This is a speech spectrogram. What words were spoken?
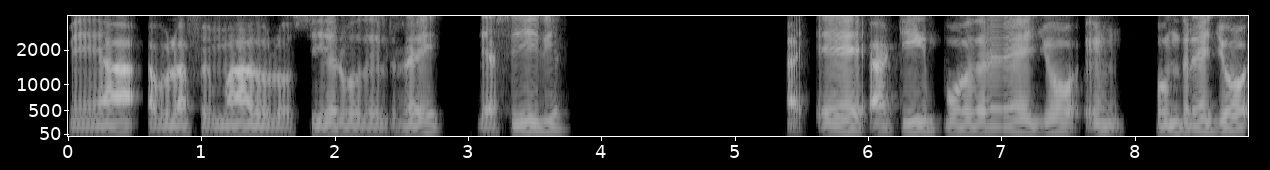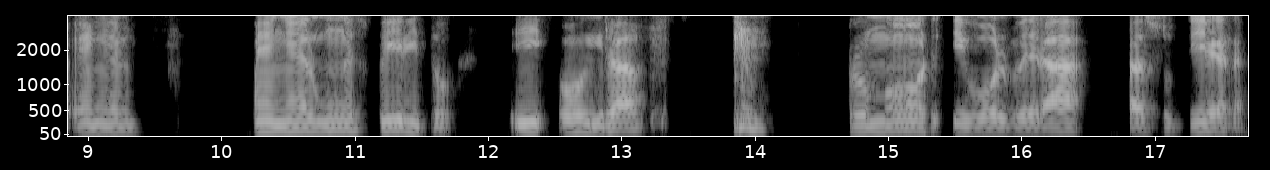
me ha blasfemado los siervos del rey de Asiria, aquí podré yo en, pondré yo en él, en él un espíritu y oirá rumor y volverá a su tierra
